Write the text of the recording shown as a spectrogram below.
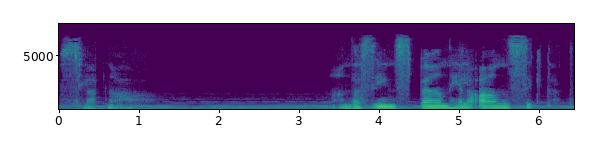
Slappna av. Andas in, spänn hela ansiktet.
